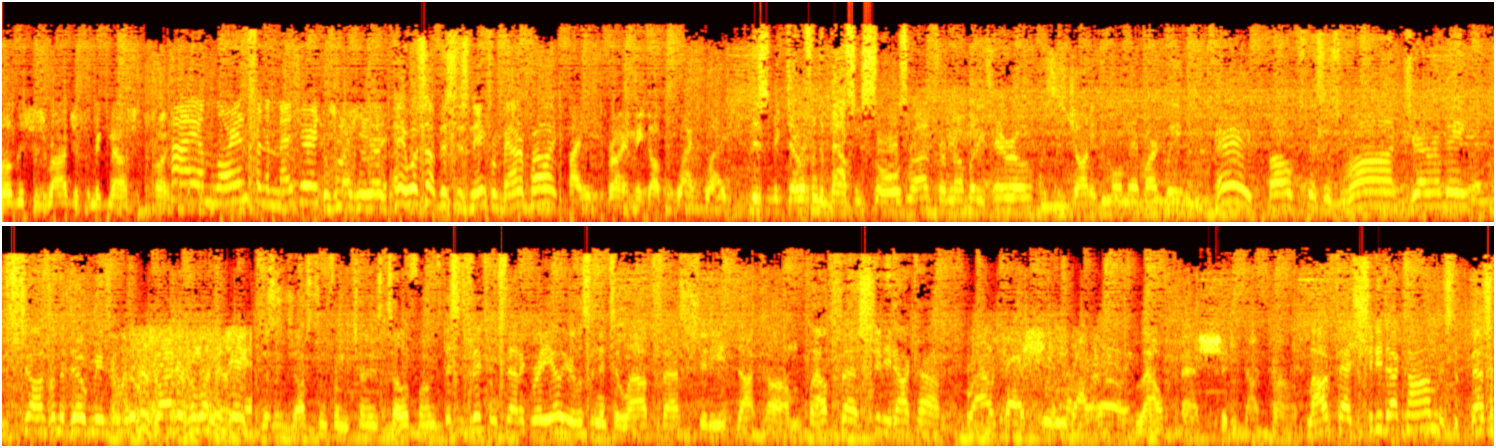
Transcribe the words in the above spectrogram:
Hello, this is Roger from Agnostic Front. Hi, I'm Lauren from The Measure. This is Mike here. Hey, what's up? This is Nate from Banner Pilot. Hi, this is Brian Miguel from Black Flag. This is McDermott from The Bouncing Souls. Rod from Nobody's Hero. This is Johnny from Old Man Markley. Hey, folks, this is Ron, Jeremy, John from The Dopamines. This is Roger from Western Jake. This is Justin from Chinese Telephones. This is Vic from Static Radio. You're listening to LoudFastShitty.com. LoudFastShitty.com. LoudFastShitty.com. LoudFastShitty.com. LoudFastShitty.com. It's the best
